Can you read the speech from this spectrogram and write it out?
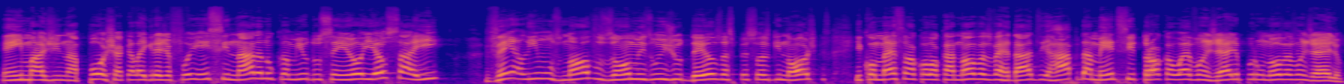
em imaginar, poxa, aquela igreja foi ensinada no caminho do Senhor e eu saí Vem ali uns novos homens, uns judeus, as pessoas gnósticas, e começam a colocar novas verdades e rapidamente se troca o evangelho por um novo evangelho.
